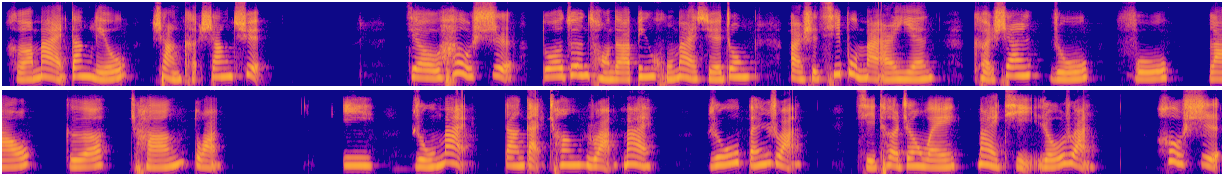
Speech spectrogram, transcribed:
何脉当留，尚可商榷。就后世多遵从的冰湖脉学中二十七部脉而言，可删如浮。劳、隔、长、短。一如脉当改称软脉，如本软，其特征为脉体柔软。后世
